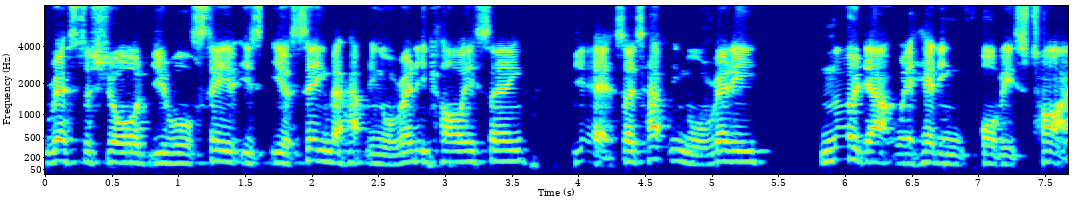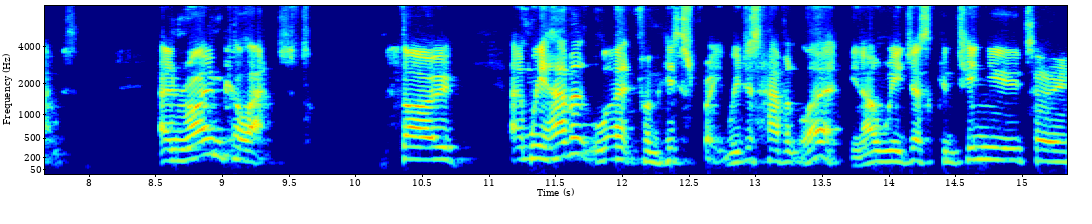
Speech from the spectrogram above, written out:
rest assured, you will see, is you're seeing that happening already, Collie's saying. Yeah, so it's happening already. No doubt we're heading for these times. And Rome collapsed. So, and we haven't learnt from history. We just haven't learnt, you know, we just continue to,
